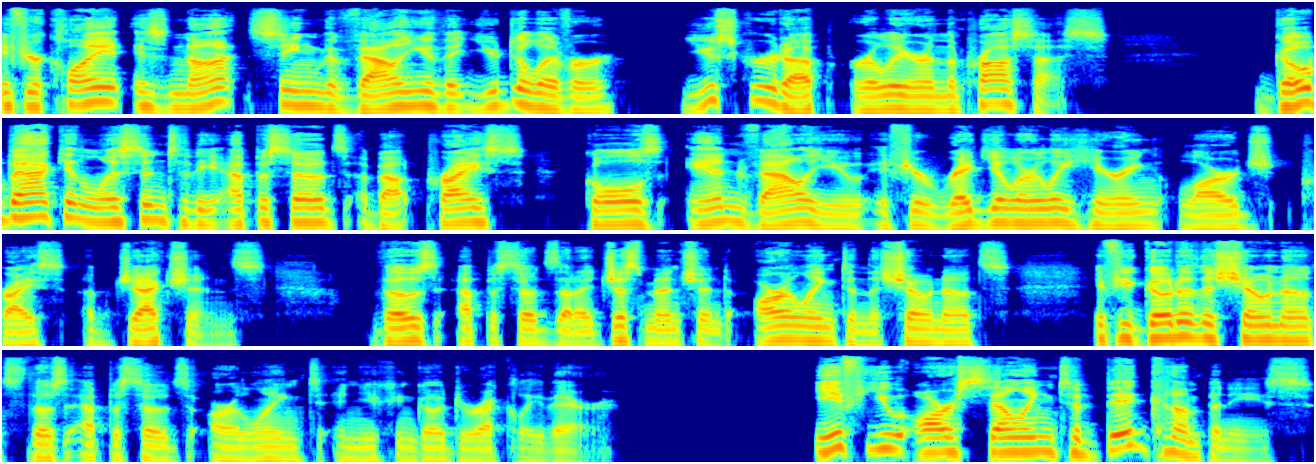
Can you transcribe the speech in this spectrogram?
if your client is not seeing the value that you deliver, you screwed up earlier in the process. Go back and listen to the episodes about price, goals, and value if you're regularly hearing large price objections. Those episodes that I just mentioned are linked in the show notes. If you go to the show notes, those episodes are linked and you can go directly there. If you are selling to big companies,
